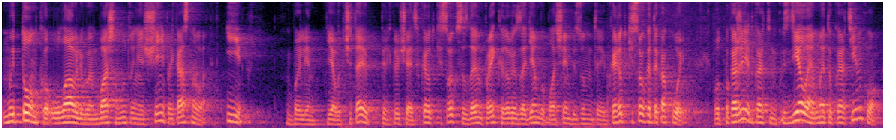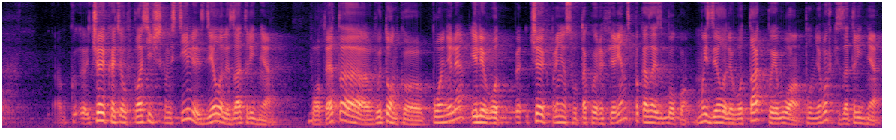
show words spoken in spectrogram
мы тонко улавливаем ваше внутреннее ощущение прекрасного и Блин, я вот читаю, переключается. В короткий срок создаем проект, который затем воплощаем безумный трек. Короткий срок это какой? Вот покажите эту картинку. Сделаем эту картинку. Человек хотел в классическом стиле, сделали за три дня. Вот это вы тонко поняли. Или вот человек принес вот такой референс показать сбоку. Мы сделали вот так по его планировке за три дня.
